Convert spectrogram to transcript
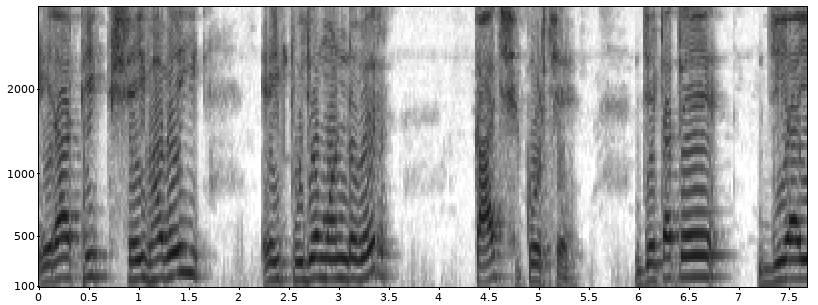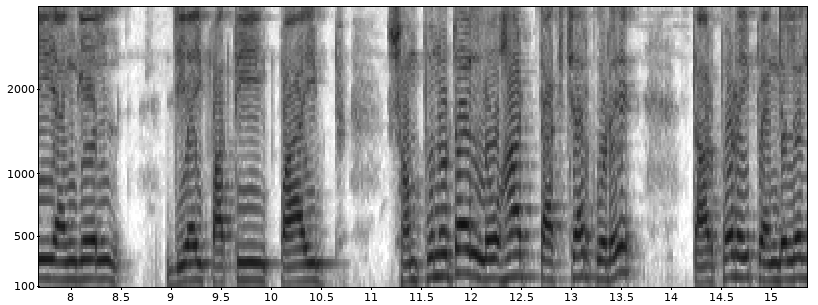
এরা ঠিক সেইভাবেই এই পুজো মণ্ডপের কাজ করছে। যেটাতে জিআই অ্যাঙ্গেল জিআই পাতি পাইপ সম্পূর্ণটা লোহার টাকচার করে তারপর এই প্যান্ডেলের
